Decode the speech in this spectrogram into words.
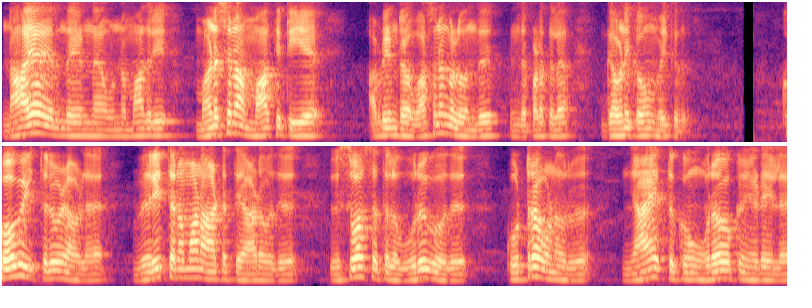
நாயாக இருந்த என்ன உன்னை மாதிரி மனுஷனாக மாற்றிட்டியே அப்படின்ற வசனங்கள் வந்து இந்த படத்தில் கவனிக்கவும் வைக்குது. கோவில் திருவிழாவில் வெறித்தனமான ஆட்டத்தை ஆடுவது விசுவாசத்தில் உருகுவது குற்ற உணர்வு நியாயத்துக்கும் உறவுக்கும் இடையில்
